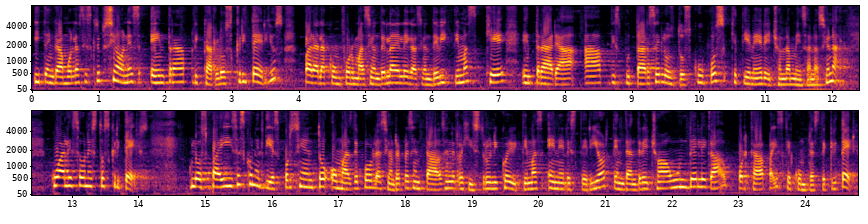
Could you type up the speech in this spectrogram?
y tengamos las inscripciones, entra a aplicar los criterios para la conformación de la delegación de víctimas que entrará a disputarse los dos cupos que tiene derecho en la mesa nacional. ¿Cuáles son estos criterios? Los países con el 10% o más de población representados en el registro único de víctimas en el exterior tendrán derecho a un delegado por cada país que cumpla este criterio.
